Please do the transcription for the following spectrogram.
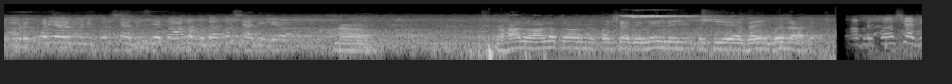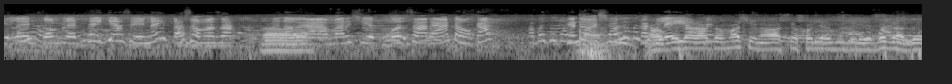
આપણે ખોડિયારમાંની પ્રસાદી છે તો હાલો બધા પ્રસાદી લેવા. હા. તો હાલો હાલો તો અમે પ્રસાદી લઈ લઈએ પછી એ જઈએ બજારે. આપણે પ્રસાદી લઈને કમ્પ્લીટ થઈ ગયા છે નહીં? તાજા મજા? અને હવે આ મારી છે સારા આટો કા? રમકડા કેટલા છે આ લઈ બજાર આપણે આટો મારશું ને આ છે ખોડિયાર મંદિર બજાર જો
